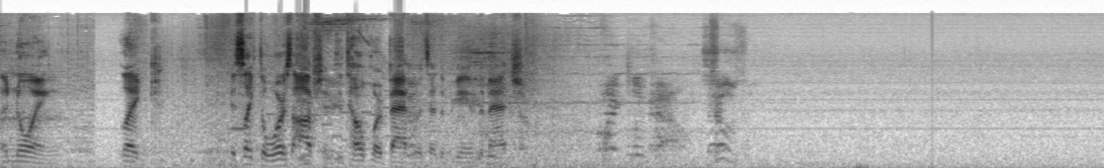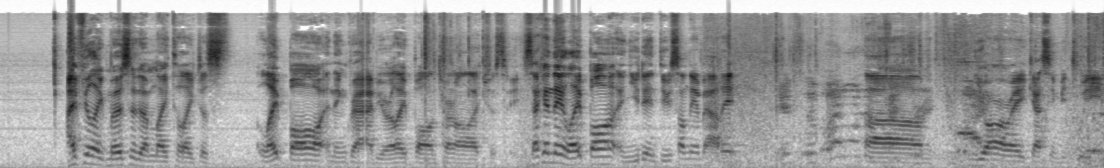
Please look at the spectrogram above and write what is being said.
annoying. Like it's like the worst option to teleport backwards at the beginning of the match. I feel like most of them like to like just light ball and then grab you or light ball and turn on electricity. Second day light ball and you didn't do something about it, um, you're already guessing between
